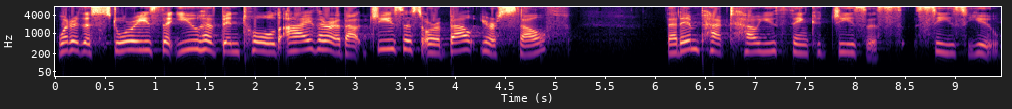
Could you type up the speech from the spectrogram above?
What are the stories that you have been told either about Jesus or about yourself that impact how you think Jesus sees you?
